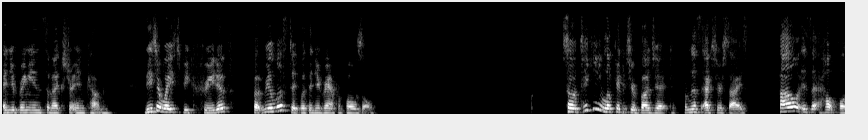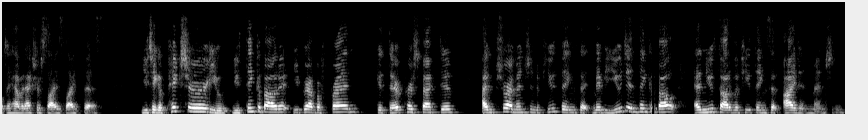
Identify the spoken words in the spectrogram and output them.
and you're bringing in some extra income. These are ways to be creative but realistic within your grant proposal. So taking a look at your budget from this exercise, how is it helpful to have an exercise like this? You take a picture, you, you think about it, you grab a friend, get their perspective. I'm sure I mentioned a few things that maybe you didn't think about, and you thought of a few things that I didn't mention,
